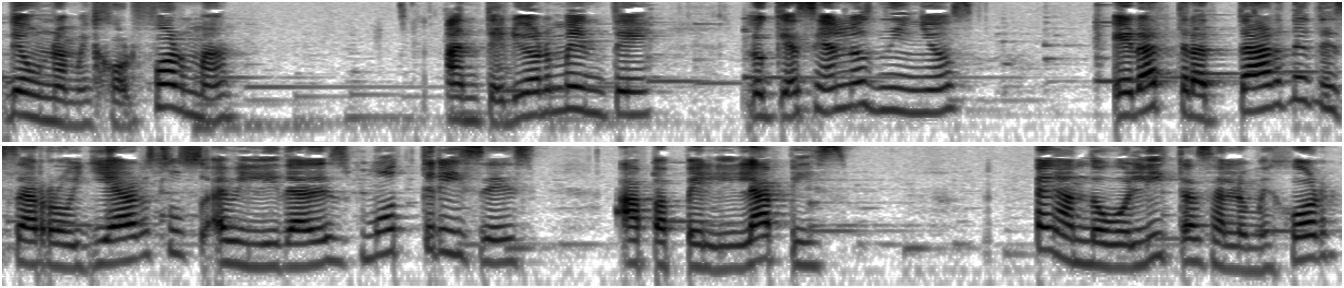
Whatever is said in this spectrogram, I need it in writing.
de una mejor forma. Anteriormente, lo que hacían los niños era tratar de desarrollar sus habilidades motrices a papel y lápiz, pegando bolitas a lo mejor,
